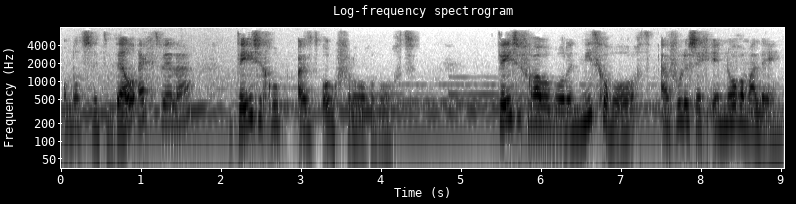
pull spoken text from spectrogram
omdat ze dit wel echt willen, deze groep uit het oog verloren wordt. Deze vrouwen worden niet gehoord en voelen zich enorm alleen.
